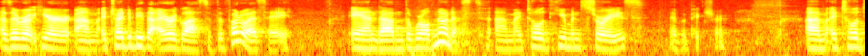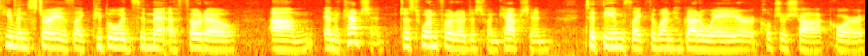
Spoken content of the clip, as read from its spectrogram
as I wrote here, um, I tried to be the Ira Glass of the photo essay, and um, the world noticed. Um, I told human stories. I have a picture. Um, I told human stories like people would submit a photo um, and a caption, just one photo, just one caption, to themes like the one who got away or culture shock or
